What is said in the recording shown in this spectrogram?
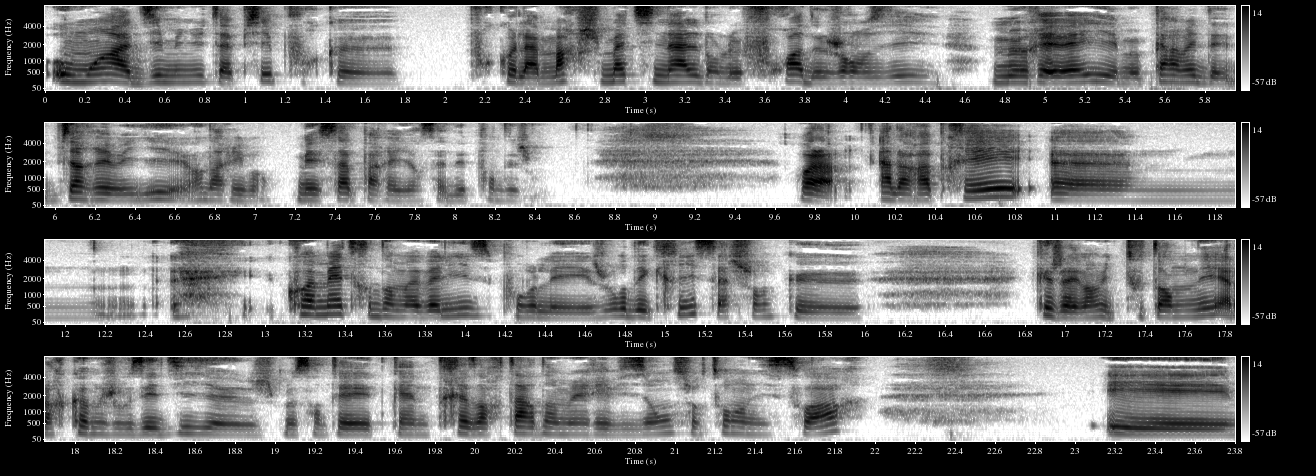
au moins à 10 minutes à pied pour que pour que la marche matinale dans le froid de janvier me réveille et me permette d'être bien réveillée en arrivant. Mais ça, pareil, hein, ça dépend des gens. Voilà. Alors après, euh, quoi mettre dans ma valise pour les jours d'écrit, sachant que que j'avais envie de tout emmener? Alors comme je vous ai dit, euh, je me sentais quand même très en retard dans mes révisions, surtout en histoire. Et,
